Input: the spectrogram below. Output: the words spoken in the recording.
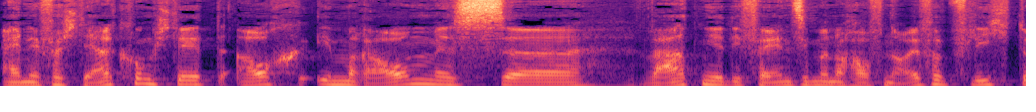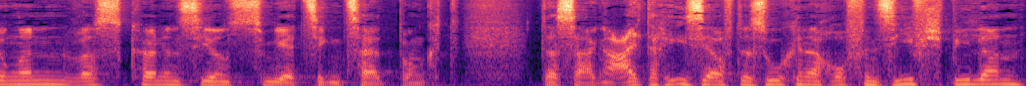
Eine Verstärkung steht auch im Raum. Es äh, warten ja die Fans immer noch auf Neuverpflichtungen. Was können Sie uns zum jetzigen Zeitpunkt da sagen? Alltag ist ja auf der Suche nach Offensivspielern.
